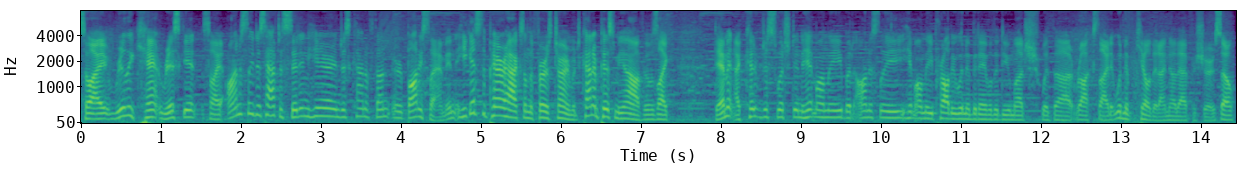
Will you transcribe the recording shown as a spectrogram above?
So I really can't risk it. So I honestly just have to sit in here and just kind of thunder Body Slam. And he gets the Parahax on the first turn, which kind of pissed me off. It was like, Damn it, I could have just switched into Hitmonlee, but honestly, Hitmonlee probably wouldn't have been able to do much with uh, Rock Slide. It wouldn't have killed it, I know that for sure. So,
